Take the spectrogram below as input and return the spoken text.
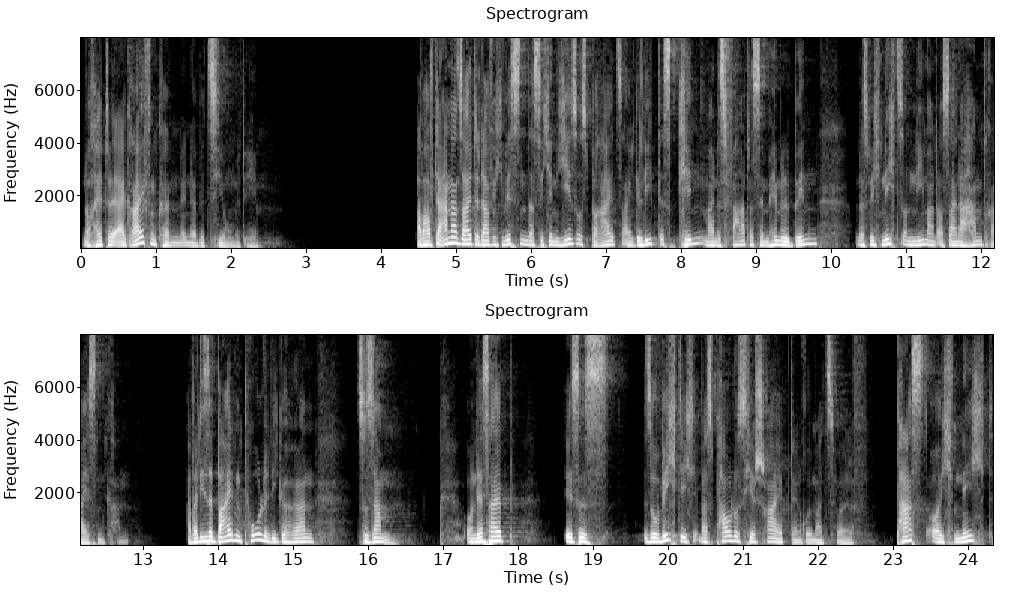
noch hätte ergreifen können in der Beziehung mit ihm. Aber auf der anderen Seite darf ich wissen, dass ich in Jesus bereits ein geliebtes Kind meines Vaters im Himmel bin und dass mich nichts und niemand aus seiner Hand reißen kann. Aber diese beiden Pole, die gehören zusammen. Und deshalb ist es so wichtig, was Paulus hier schreibt in Römer 12. Passt euch nicht,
